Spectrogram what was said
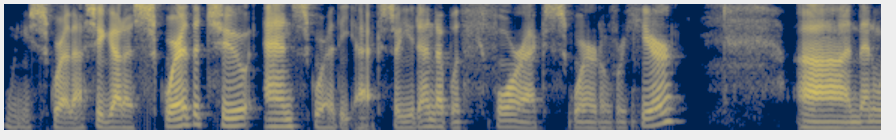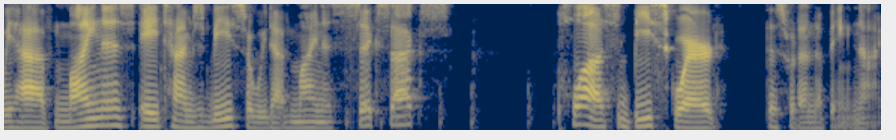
when you square that. So you got to square the 2 and square the x. So you'd end up with 4x squared over here. Uh, and then we have minus a times b, so we'd have minus 6x plus b squared. This would end up being 9.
